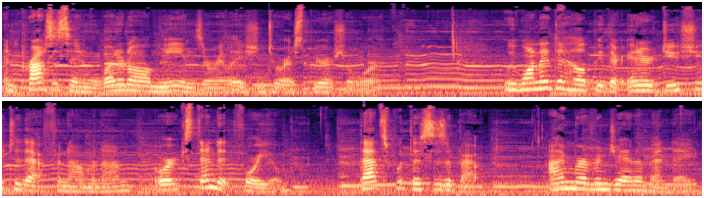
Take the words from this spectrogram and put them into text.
and processing what it all means in relation to our spiritual work. We wanted to help either introduce you to that phenomenon or extend it for you. That's what this is about. I'm Reverend Jana Vende.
